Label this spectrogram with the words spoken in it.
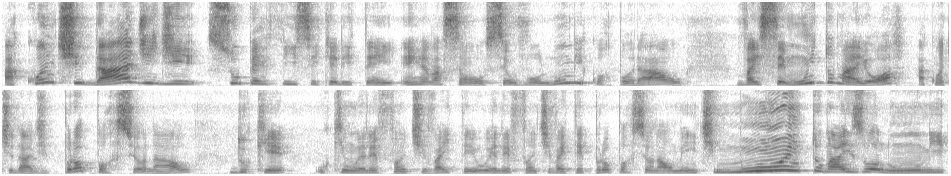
a quantidade de superfície que ele tem em relação ao seu volume corporal vai ser muito maior, a quantidade proporcional, do que o que um elefante vai ter. O elefante vai ter proporcionalmente muito mais volume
